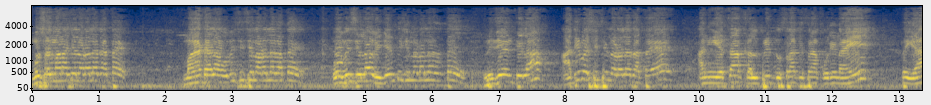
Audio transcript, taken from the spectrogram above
मुसलमानाशी लढवल्या जात आहे. मराठ्याला ओबीसीशी लढवलं जात आहे. ओबीसीला व्हिजेंटीशी लढवलं जात आहे व्हिजेंटीला आदिवासीशी लढवलं जात आहे आणि याचा कल्पित दुसरा तिसरा कोणी नाही तर या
